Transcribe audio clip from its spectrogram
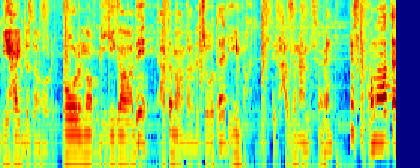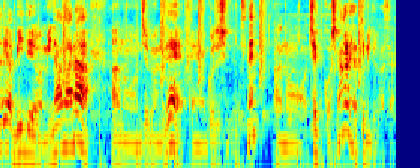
ビハインドザボール。ボールの右側で頭が上がる状態でインパクトできてるはずなんですよね。ですからこの辺りはビデオを見ながらあの自分で、えー、ご自身でですねあのチェックをしながらやってみてください。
